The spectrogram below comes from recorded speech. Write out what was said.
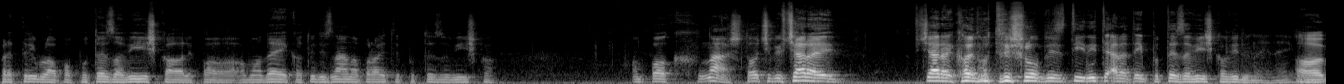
pretribla, pa poteza viška ali pa Amadej, ki tudi zna napraviti potezo viška. Ampak, znaš, to če bi včeraj, včeraj kaj notri šlo, bi ti niti ena te poteze viško videl. Ne, ne. Uh,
